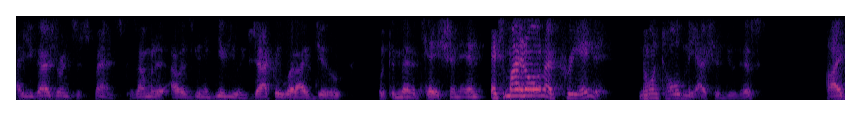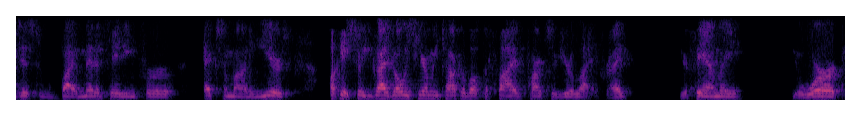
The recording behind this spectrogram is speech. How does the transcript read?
I, you guys are in suspense because I'm gonna. I was gonna give you exactly what I do with the meditation, and it's my own. I've created. No one told me I should do this. I just by meditating for X amount of years, okay, so you guys always hear me talk about the five parts of your life, right? Your family, your work,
